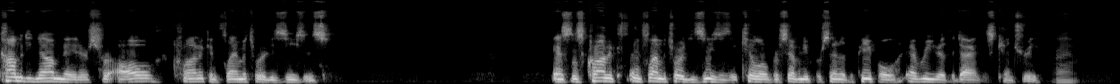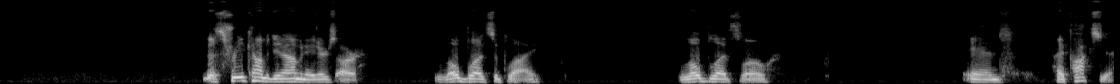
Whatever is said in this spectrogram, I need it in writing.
common denominators for all chronic inflammatory diseases. And it's those chronic inflammatory diseases that kill over 70% of the people every year that die in this country. right The three common denominators are low blood supply, low blood flow, and hypoxia.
